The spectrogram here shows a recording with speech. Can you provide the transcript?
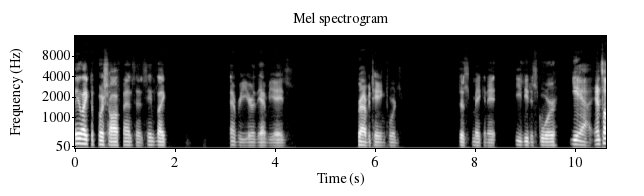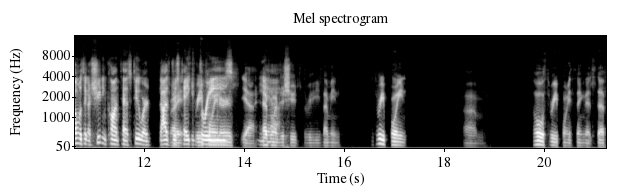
They like to push offense, and it seems like every year the NBA's gravitating towards just making it easy to score. Yeah, and it's almost like a shooting contest too, where guys are just right? taking Three-pointers. threes. Yeah, Yeah. everyone just shoots threes. I mean, three point, um, the whole three point thing that Steph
